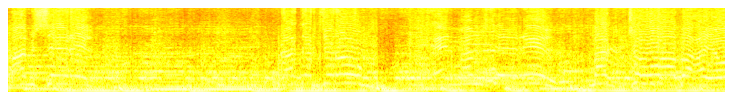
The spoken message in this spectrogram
Ma'am Cheryl. Brother Jerome and Ma'am Cheryl. Magjowa ba kayo?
